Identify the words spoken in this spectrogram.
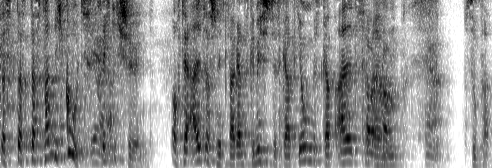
das, das, das fand ich gut, ja. richtig schön. Auch der Altersschnitt war ganz gemischt. Es gab jung, es gab alt. Ähm, ja. Super.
